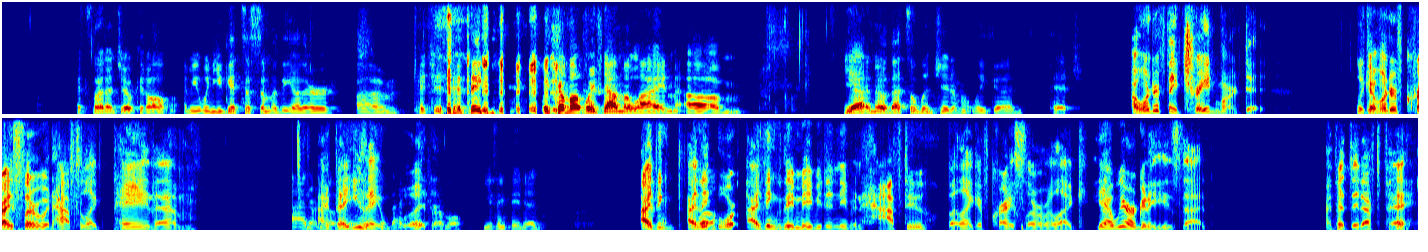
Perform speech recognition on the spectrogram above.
It's not a joke at all. I mean, when you get to some of the other um, pitches that they, they come up with down the line, um, yeah, no, that's a legitimately good pitch. I wonder if they trademarked it. Like, I wonder if Chrysler would have to like pay them. I don't. Know I bet you they into that kind of would. You think they did? I think, I think, or I think they maybe didn't even have to. But like, if Chrysler were like, "Yeah, we are going to use that," I bet they'd have to pay.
